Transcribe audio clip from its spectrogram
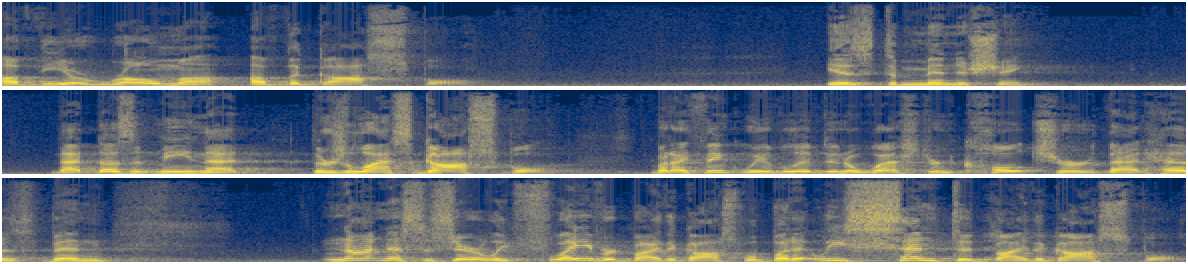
of the aroma of the gospel is diminishing. That doesn't mean that there's less gospel, but I think we have lived in a Western culture that has been not necessarily flavored by the gospel, but at least scented by the gospel.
